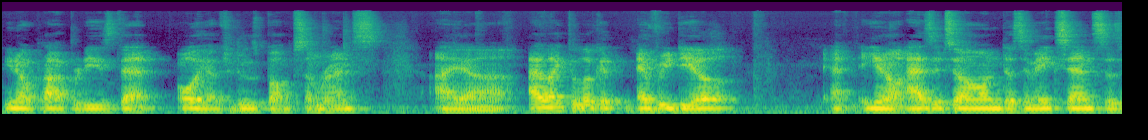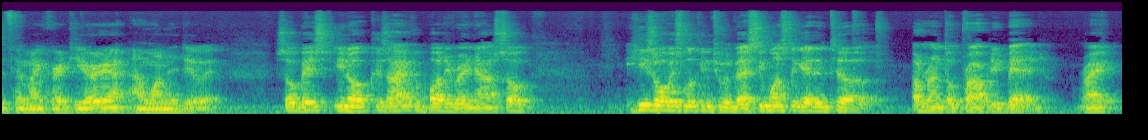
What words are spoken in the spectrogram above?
You know, properties that all you have to do is bump some rents. I uh, I like to look at every deal. uh, You know, as its own. Does it make sense? Does it fit my criteria? I want to do it. So basically, you know, because I have a buddy right now, so he's always looking to invest. He wants to get into a rental property bed, right?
